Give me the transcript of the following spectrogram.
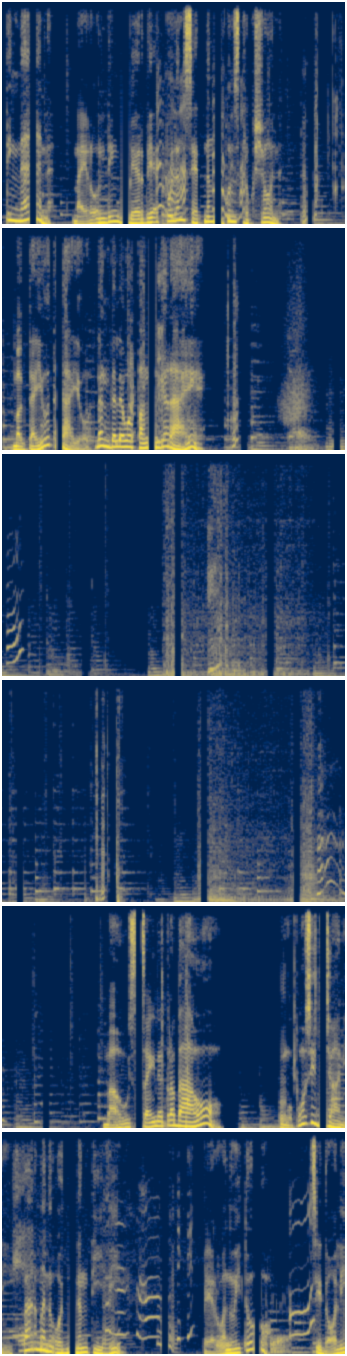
Tingnan, mayroon ding berde at pulang set ng konstruksyon. Magtayo tayo ng dalawa pang garahe. Mahusay na trabaho! Umupo si Johnny para manood ng TV. Pero ano ito? Si Dolly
